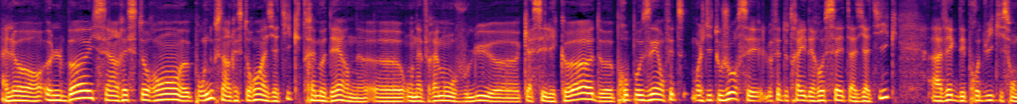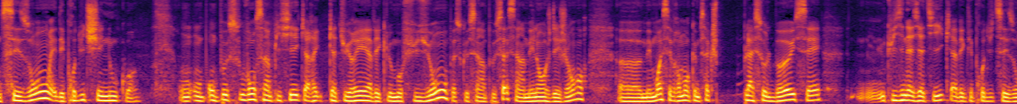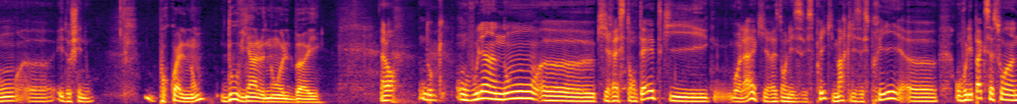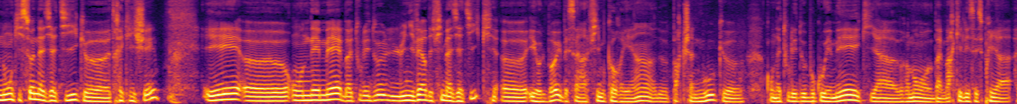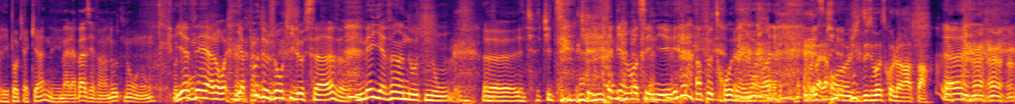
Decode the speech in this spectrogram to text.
Alors, All Boy, c'est un restaurant, euh, pour nous, c'est un restaurant asiatique très moderne. Euh, on a vraiment voulu euh, casser les codes, proposer, en fait, moi je dis toujours, c'est le fait de travailler des recettes asiatiques avec des produits qui sont de saison et des produits de chez nous, quoi. On, peut souvent simplifier, caricaturer avec le mot fusion, parce que c'est un peu ça, c'est un mélange des genres. mais moi, c'est vraiment comme ça que je place All Boy, c'est une cuisine asiatique avec des produits de saison et de chez nous. Pourquoi le nom? D'où vient le nom Old Boy? Alors, donc, on voulait un nom euh, qui reste en tête, qui voilà, qui reste dans les esprits, qui marque les esprits. Euh, on voulait pas que ça soit un nom qui sonne asiatique, euh, très cliché. Et euh, on aimait bah, tous les deux l'univers des films asiatiques. Euh, et All Boy, bah, c'est un film coréen de Park Chan-wook euh, qu'on a tous les deux beaucoup aimé et qui a vraiment bah, marqué les esprits à, l'époque à Cannes. Mais à la base, il y avait un autre nom, non? Il y avait, alors, il y a peu de gens qui le savent, mais il y avait un autre nom. tu, tu, es très bien renseigné. un peu trop d'ailleurs. voilà, je suppose qu'on l'aura pas.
